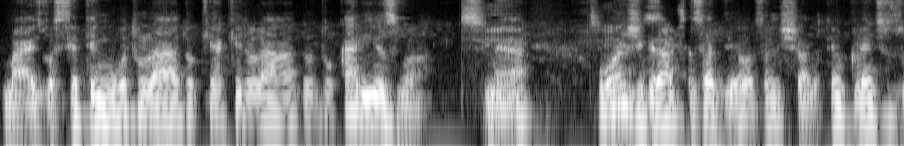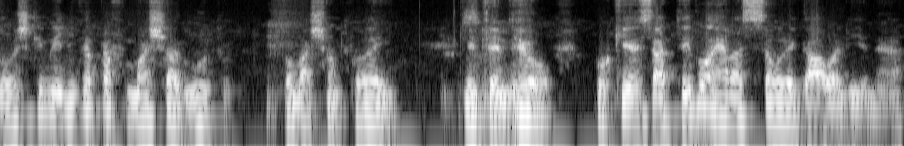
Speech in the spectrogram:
Mas você tem um outro lado que é aquele lado do carisma, sim, né? Sim, hoje, sim. graças a Deus, Alexandre, eu tenho clientes hoje que me ligam para fumar charuto, tomar champanhe, entendeu? Porque já teve uma relação legal ali, né?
